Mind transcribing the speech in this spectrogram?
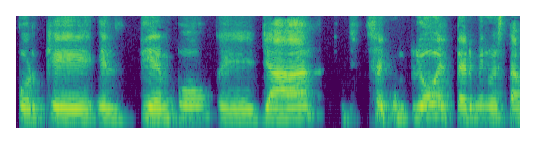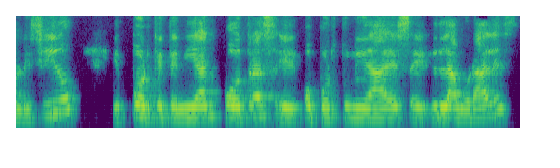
porque el tiempo eh, ya se cumplió el término establecido eh, porque tenían otras eh, oportunidades eh, laborales,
